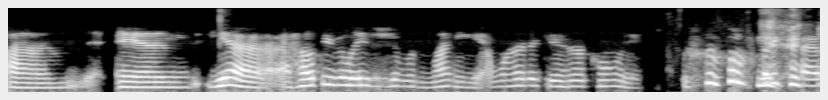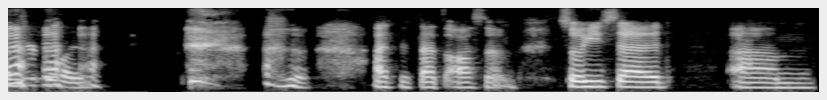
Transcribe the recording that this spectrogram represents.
Um, and yeah, a healthy relationship with money. I want her to get her coins. like have your coins. I think that's awesome. So you said um,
